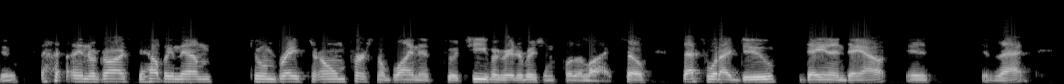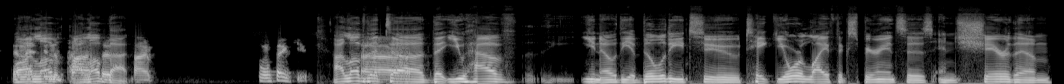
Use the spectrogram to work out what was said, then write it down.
to, in regards to helping them to embrace their own personal blindness to achieve a greater vision for their lives. So that's what I do day in and day out. Is is that? Well, I love- the I love that. I'm- well, thank you. I love that uh, Uh, that you have you know the ability to take your life experiences and share them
